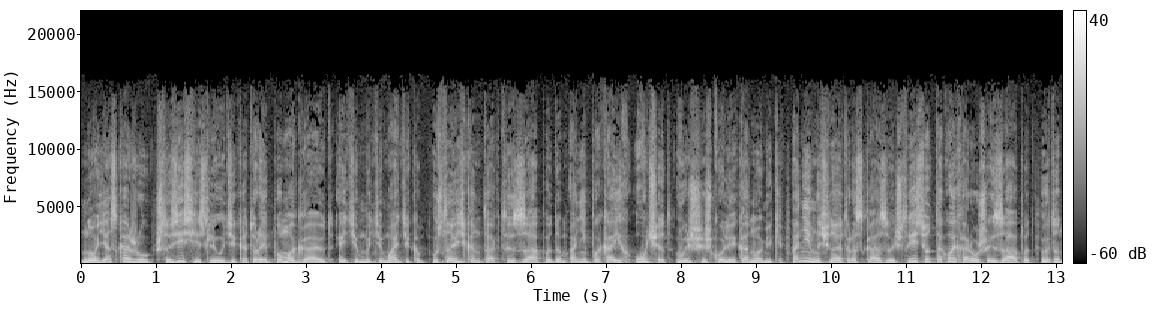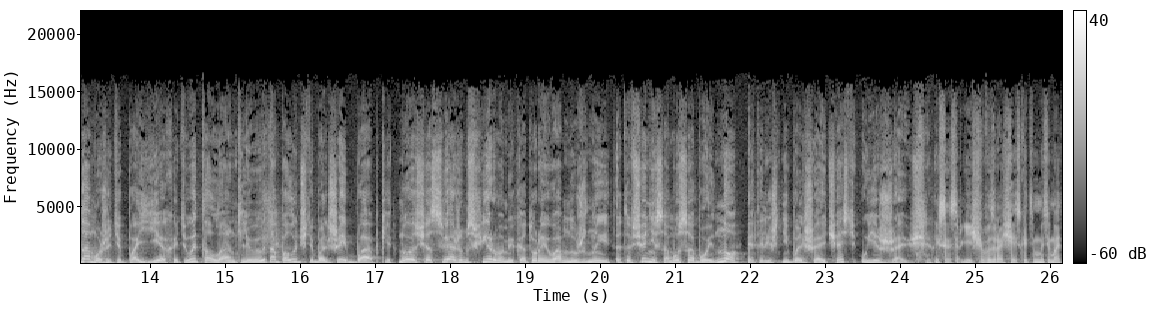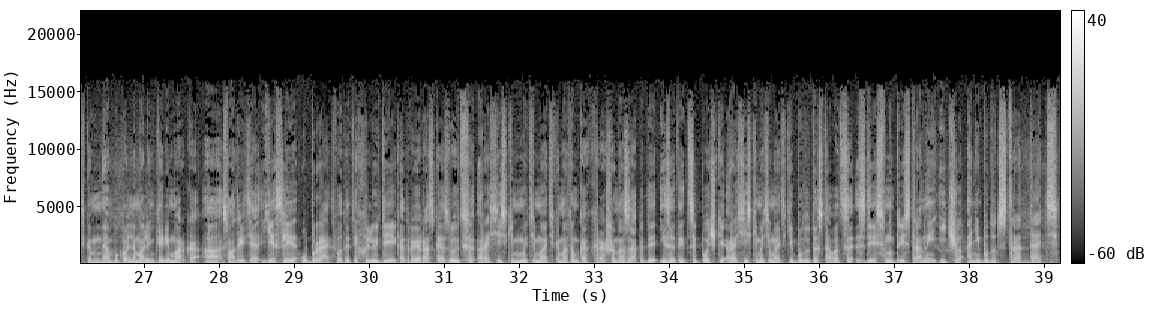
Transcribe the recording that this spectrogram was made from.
Но я скажу, что здесь есть люди, которые помогают этим математикам установить контакты с Западом. Они пока их учат в высшей школе экономики, они им начинают рассказывать, что есть вот такой хороший Запад, вы туда можете поехать, вы талантливый, вы там получите большие бабки, мы вас сейчас свяжем с фирмами, которые вам нужны. Это все не само собой, но это лишь небольшая часть уезжающих. Александр Сергеевич, возвращаясь к этим математикам, а, буквально маленькая ремарка. А, Смотрите, если убрать вот этих людей, которые рассказывают российским математикам о том, как хорошо на Западе, из этой цепочки российские математики будут оставаться здесь, внутри страны, и что, они будут страдать?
